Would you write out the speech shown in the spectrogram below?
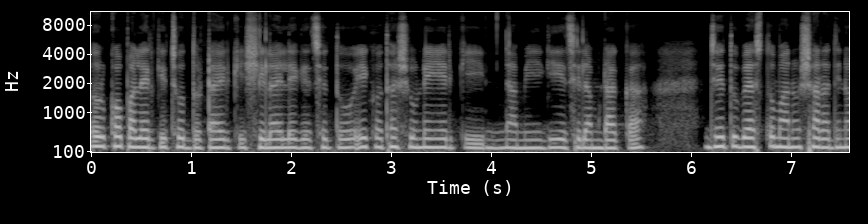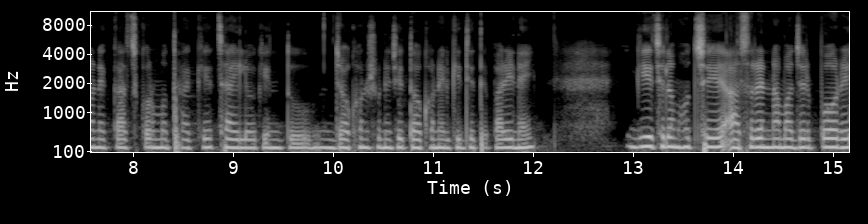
তোর কপালে আর কি চোদ্দোটা আর কি সেলাই লেগেছে? তো এই কথা শুনেই আর কি আমি গিয়েছিলাম ঢাকা। যেহেতু ব্যস্ত মানুষ, সারাদিন অনেক কাজকর্ম থাকে, চাইলেও কিন্তু যখন শুনেছি তখন আর কি যেতে পারি নাই। গিয়েছিলাম হচ্ছে আসরের নামাজের পরে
